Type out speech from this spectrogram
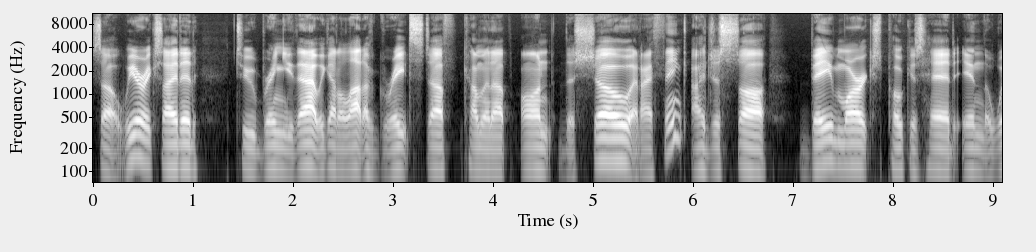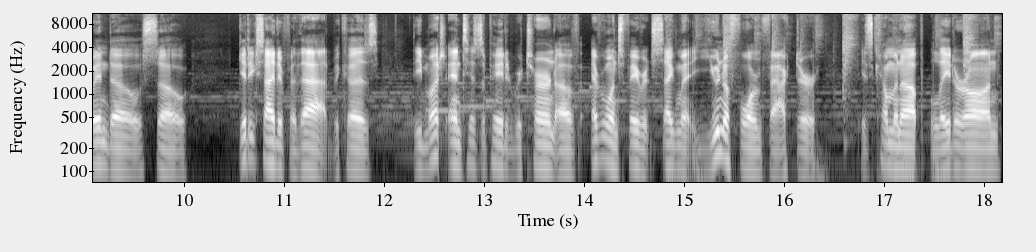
So we are excited to bring you that. We got a lot of great stuff coming up on the show, and I think I just saw Bay Marks poke his head in the window. So get excited for that because the much anticipated return of everyone's favorite segment, Uniform Factor, is coming up later on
